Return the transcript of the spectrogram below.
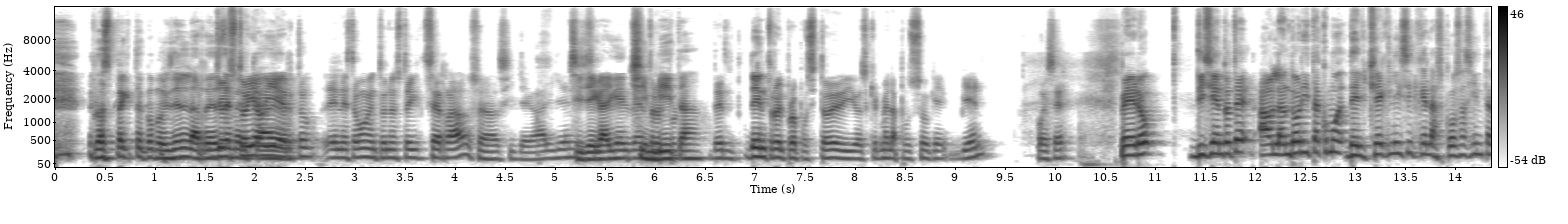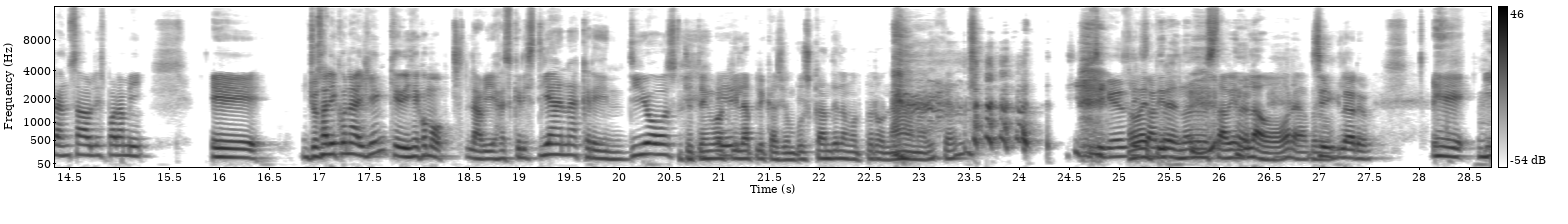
prospecto, como dicen en las redes. Yo estoy abierto, en este momento no estoy cerrado, o sea, si llega alguien. Si llega alguien, chimbita. Del, dentro del propósito de Dios que me la puso que bien, puede ser. Pero diciéndote, hablando ahorita como del checklist y que las cosas intransables para mí, eh, yo salí con alguien que dije como, la vieja es cristiana, cree en Dios. Yo tengo aquí eh, la aplicación buscando el amor, pero nada, marica. sigue no, mentiras, no, no está viendo la hora. Pero... Sí, claro. Eh, y,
